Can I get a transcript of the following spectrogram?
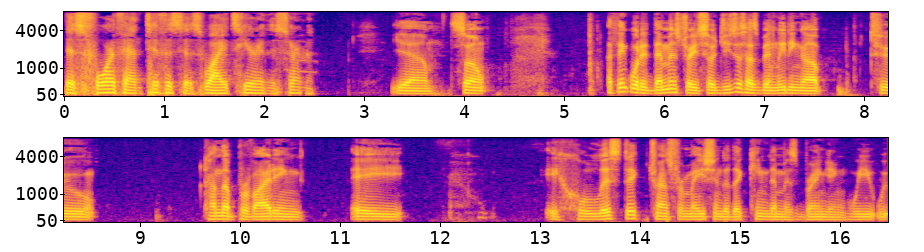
this fourth antithesis, why it's here in the sermon? Yeah. So I think what it demonstrates. So Jesus has been leading up to kind of providing a a holistic transformation that the kingdom is bringing. We, we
